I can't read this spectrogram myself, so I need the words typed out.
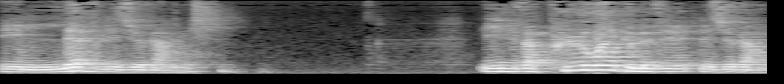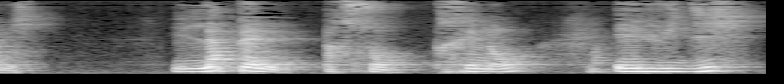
et il lève les yeux vers lui. Et il va plus loin que les yeux vers lui. Il l'appelle par son prénom et il lui dit,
